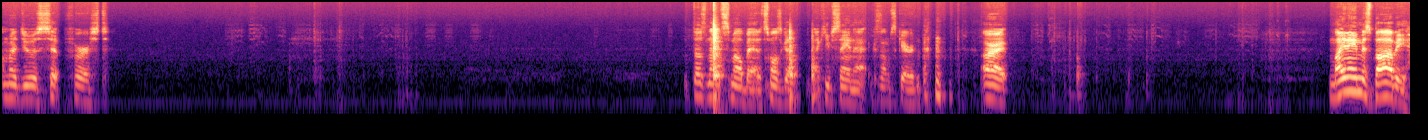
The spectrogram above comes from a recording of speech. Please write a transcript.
I'm gonna do a sip first. It does not smell bad. It smells good. I keep saying that because I'm scared. Alright. My name is Bobby.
